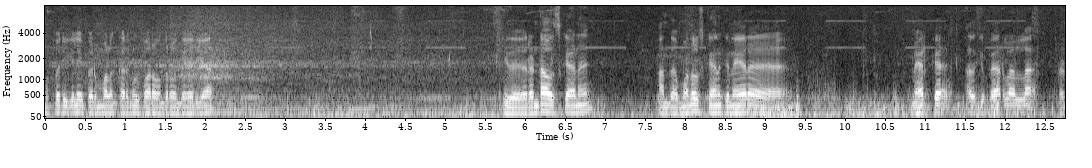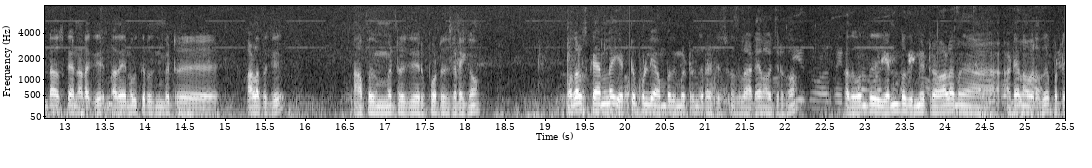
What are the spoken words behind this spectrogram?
முப்பது அடிக்கிலே பெரும்பாலும் கருங்கல் பாறை வந்துடும் இந்த ஏரியா. இது ரெண்டாவது ஸ்கேனு அந்த முதல் ஸ்கேனுக்கு நேர மேற்க அதுக்கு பேரலில் ரெண்டாவது ஸ்கேன் நடக்கு. அதே நூற்றி இருபத்தஞ்சி மீட்ரு ஆழத்துக்கு நாற்பது மீட்டருக்கு ரிப்போர்ட்டு கிடைக்கும். முதல் ஸ்கேனில் எட்டு புள்ளி ஐம்பது மீட்டருங்கிற டிஸ்டன்ஸில் அடையாளம் வச்சுருக்கோம். அது வந்து எண்பது மீட்டர் ஆழம் அடையாளம் வருது. பட்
